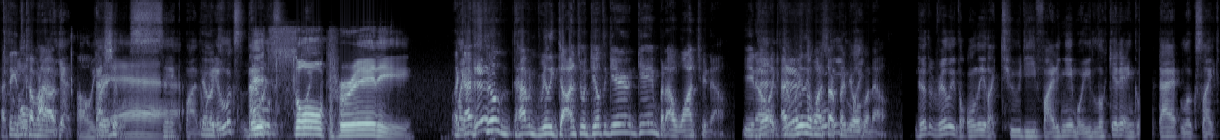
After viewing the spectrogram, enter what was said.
I think it's Oh, coming wow, out. Yeah, Oh that shit yeah. looks sick. By the It way, looks- it looks. That It's looks so like- pretty. Like, Like, I still haven't really gotten to a Guilty Gear game, but I want to now. You know, They're- like I they're really want to start playing the old one now. they're really the only like 2D fighting game where you look at it and go, that looks like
